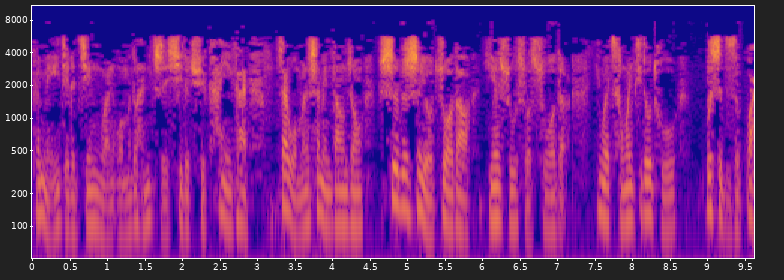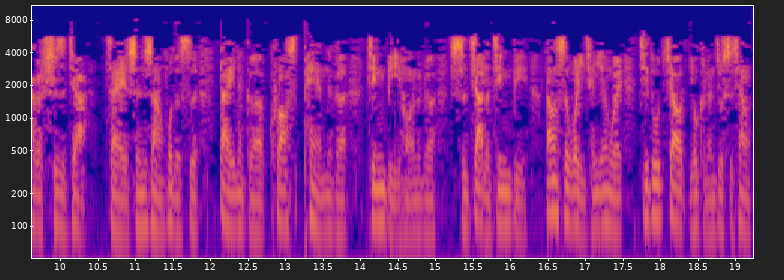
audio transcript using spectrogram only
跟每一节的经文，我们都很仔细的去看一看，在我们的生命当中是不是有做到耶稣所说的。因为成为基督徒不是只是挂个十字架。在身上，或者是带那个 cross pen 那个金笔哈，那个十架的金笔。当时我以前认为基督教有可能就是像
